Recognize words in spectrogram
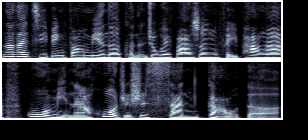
那在疾病方面呢，可能就会发生肥胖啊、过敏啊，或者是三高的。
